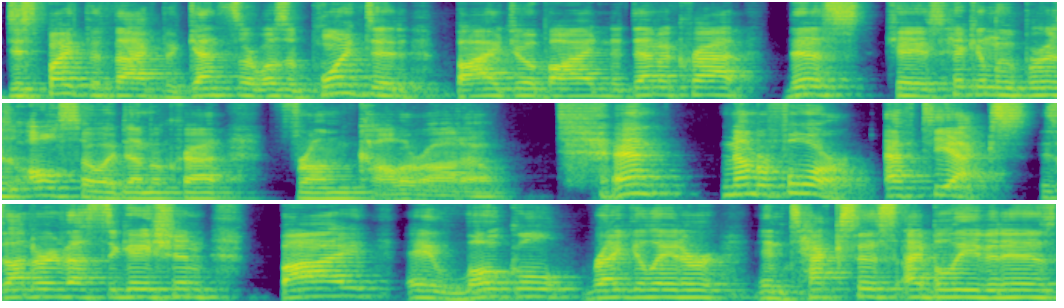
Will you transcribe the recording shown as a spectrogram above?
despite the fact that Gensler was appointed by Joe Biden, a Democrat. This case, Hickenlooper is also a Democrat from Colorado. And Number four, FTX is under investigation by a local regulator in Texas, I believe it is.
